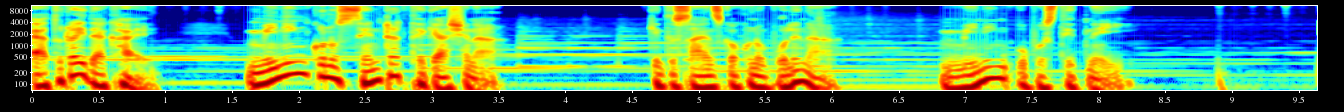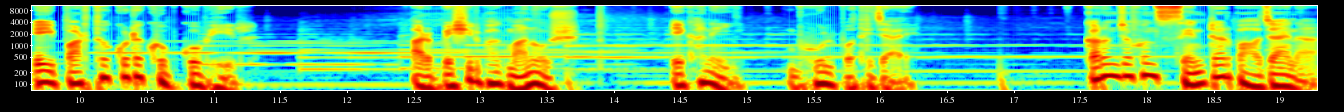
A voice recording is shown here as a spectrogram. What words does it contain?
এতটাই দেখায়, মিনিং কোনো সেন্টার থেকে আসে না। কিন্তু সায়েন্স কখনো বলে না, মিনিং উপস্থিত নেই। এই পার্থক্যটা খুব গভীর। আর বেশিরভাগ মানুষ এখানেই ভুল পথে যায়। কারণ যখন সেন্টার পাওয়া যায় না,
